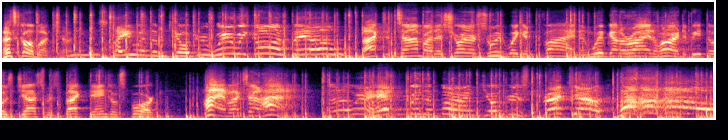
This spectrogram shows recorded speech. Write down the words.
Let's go, Buckshot. Stay with them, Joker. Where are we going, Bill? Back to town by the shortest route we can find, and we've got to ride hard to beat those Jaspers back to Angel's Fork. Hi, Buckshot, hi! Uh, we're heading for the barn, Joker. Stretch out. Ha ha ha!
